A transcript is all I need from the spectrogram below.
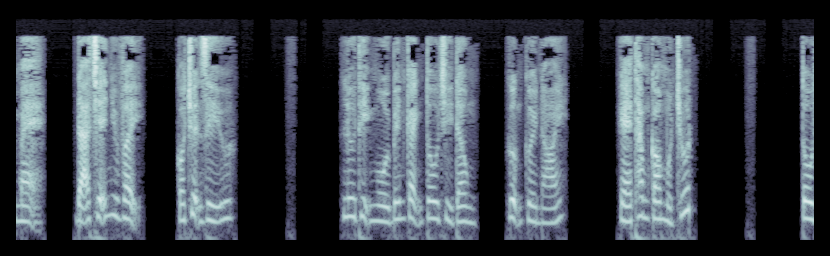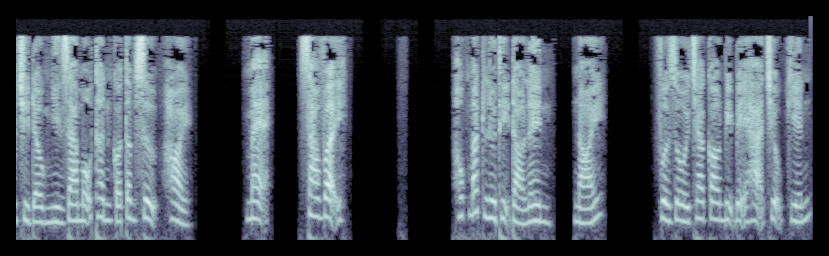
Mẹ, đã trễ như vậy, có chuyện gì ư? Lư thị ngồi bên cạnh tô chỉ đồng, gượng cười nói. Ghé thăm con một chút tô chỉ đồng nhìn ra mẫu thân có tâm sự, hỏi. Mẹ, sao vậy? Hốc mắt lưu thị đỏ lên, nói. Vừa rồi cha con bị bệ hạ triệu kiến,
